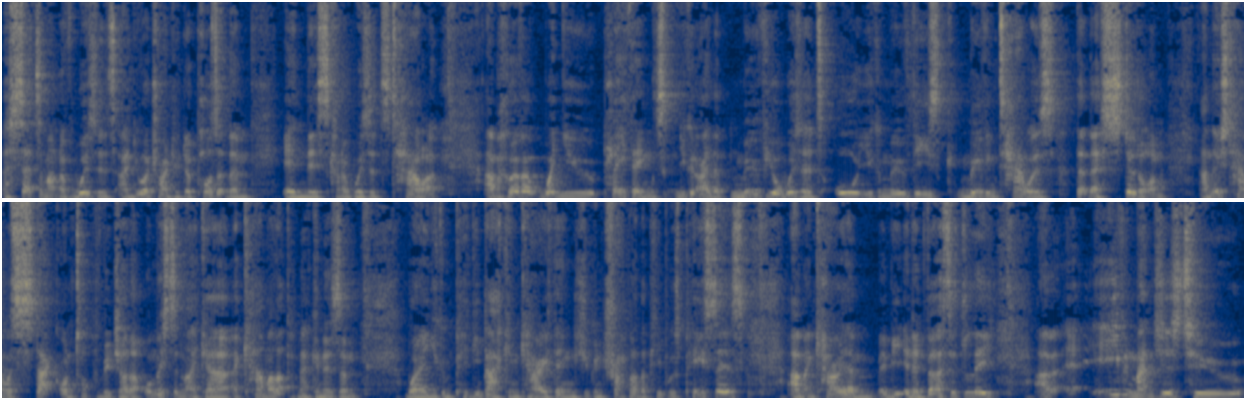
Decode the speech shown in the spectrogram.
a set amount of wizards and you are trying to deposit them in this kind of wizard's tower. Um, however, when you play things, you can either move your wizards or you can move these moving towers that they're stood on. And those towers stack on top of each other, almost in like a, a camel up mechanism where you can piggyback and carry things, you can trap other people's pieces um, and carry them maybe inadvertently. Uh, it even manages to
